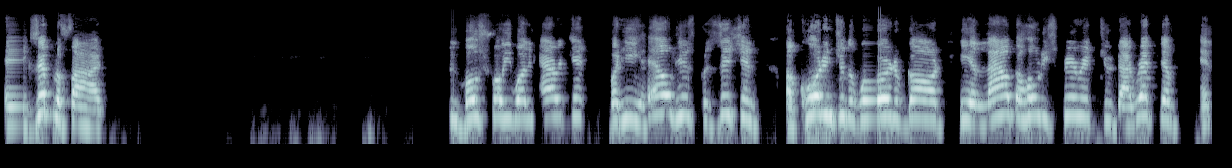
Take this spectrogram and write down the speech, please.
exemplified boastful, he wasn't arrogant, but he held his position according to the word of God. He allowed the Holy Spirit to direct them. And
